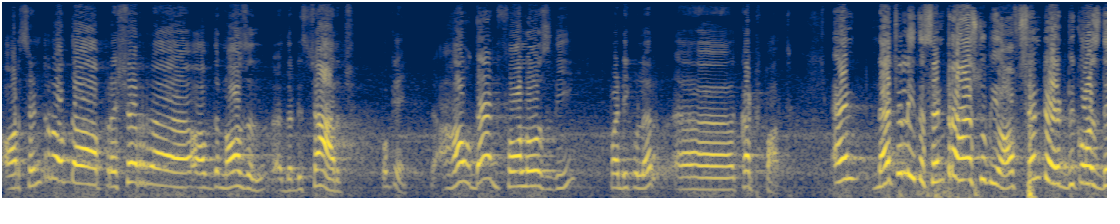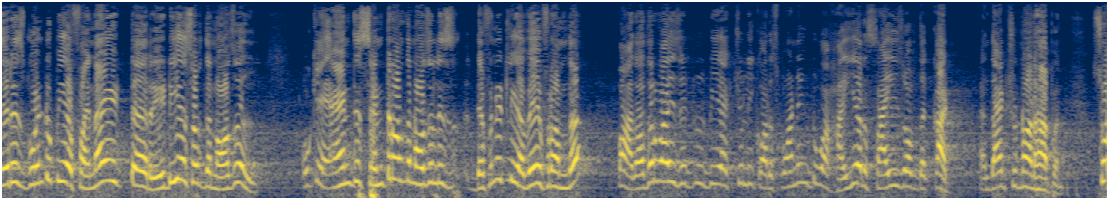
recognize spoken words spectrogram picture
or center of the pressure uh, of the nozzle uh, the discharge okay how that follows the particular uh, cut path. And naturally the center has to be off centered because there is going to be a finite uh, radius of the nozzle okay and the center of the nozzle is definitely away from the path otherwise it will be actually corresponding to a higher size of the cut and that should not happen. So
